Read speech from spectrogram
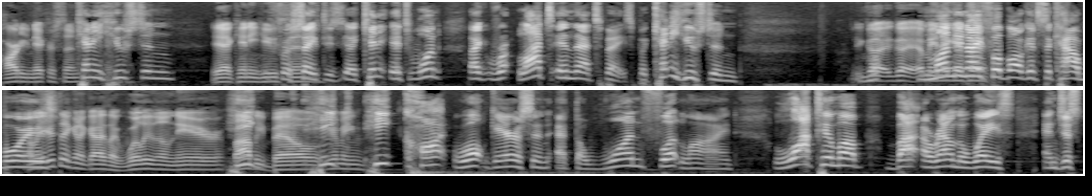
Hardy Nickerson. Kenny Houston yeah, Kenny Houston for safeties. Like Kenny, it's one like r- lots in that space, but Kenny Houston go- go- I mean, Monday Night Football against the Cowboys. I mean, you're thinking of guys like Willie Lanier, He- Bobby Bell. He, I mean, he caught Walt Garrison at the one foot line, locked him up by around the waist, and just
